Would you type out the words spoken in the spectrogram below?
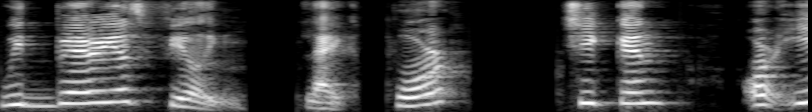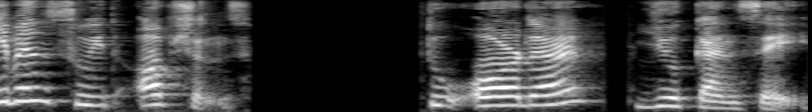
with various fillings like pork, chicken, or even sweet options. To order, you can say,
